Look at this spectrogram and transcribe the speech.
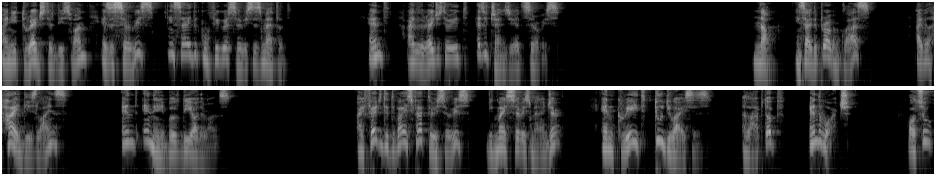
I need to register this one as a service inside the configure services method. And I will register it as a transient service. Now, inside the program class, I will hide these lines and enable the other ones. I fetch the device factory service with my service manager and create two devices, a laptop and a watch. Also,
